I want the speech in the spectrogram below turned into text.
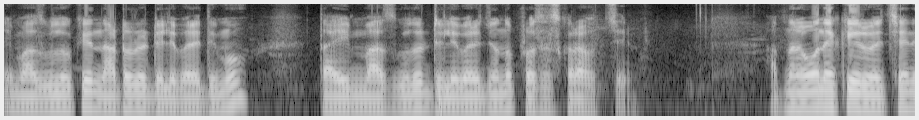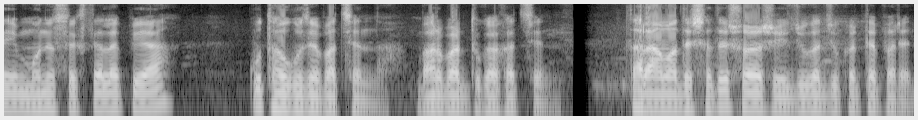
এই মাছগুলোকে নাটোরে ডেলিভারি দিব তাই এই মাছগুলো ডেলিভারির জন্য প্রসেস করা হচ্ছে। আপনারা অনেকেই রয়েছেন এই মনোসেক্স তেলাপিয়া কোথাও খুঁজে পাচ্ছেন না, বারবার ধোকা খাচ্ছেন। তারা আমাদের সাথে সরাসরি যোগাযোগ করতে পারেন।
